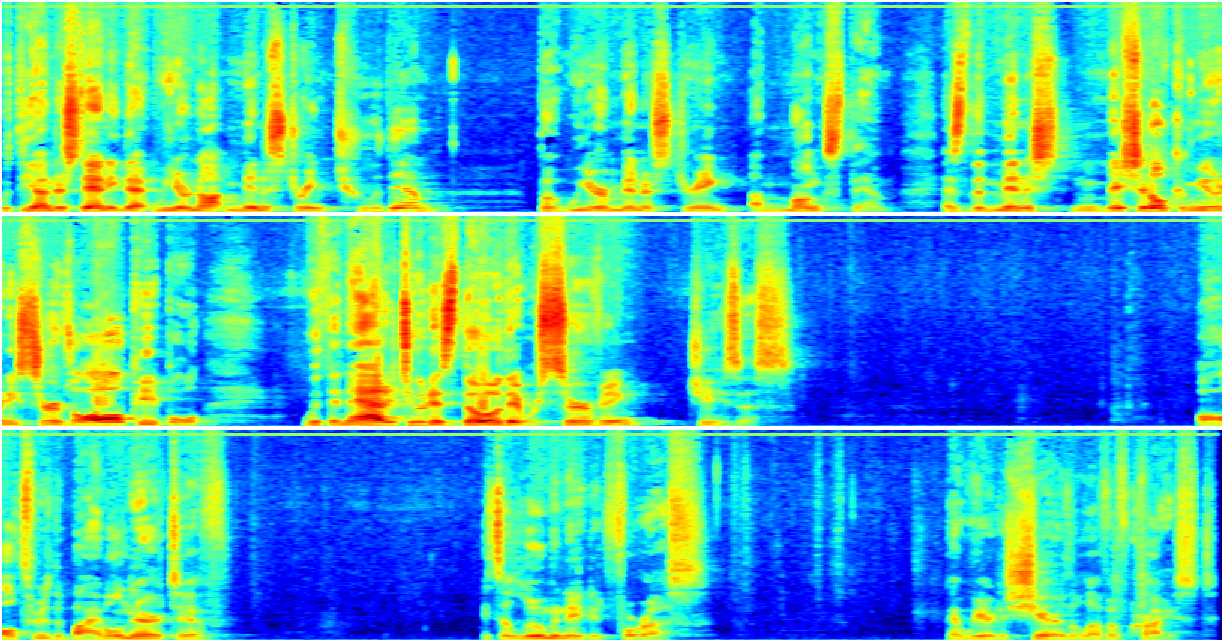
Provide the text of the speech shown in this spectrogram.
With the understanding that we are not ministering to them, but we are ministering amongst them. As the missional community serves all people with an attitude as though they were serving Jesus. All through the Bible narrative, it's illuminated for us that we are to share the love of Christ,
